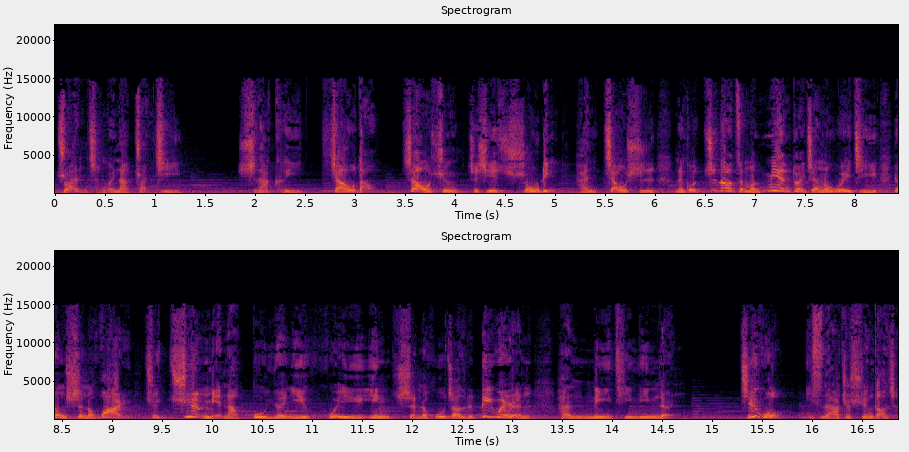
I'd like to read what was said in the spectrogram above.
转成为那转机，是他可以教导。教训这些首领和教师，能够知道怎么面对这样的危机，用神的话语去劝勉那不愿意回应神的呼召的利未人和尼提宁人。结果，以斯拉就宣告着：“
